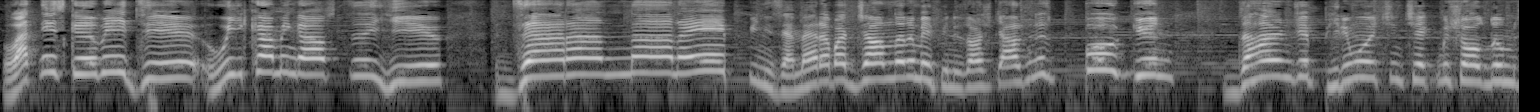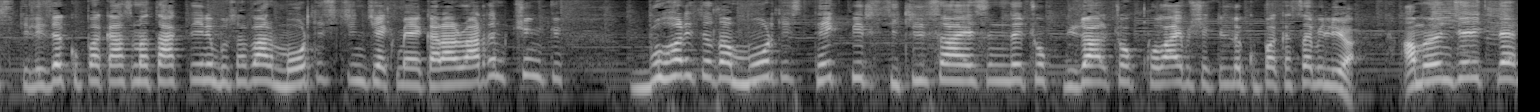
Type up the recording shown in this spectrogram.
What is Scooby Doo? We coming after you. Daranana hepinize merhaba canlarım hepiniz hoş geldiniz. Bugün daha önce Primo için çekmiş olduğum stilize kupa kasma taktiğini bu sefer Mortis için çekmeye karar verdim. Çünkü bu haritada Mortis tek bir skill sayesinde çok güzel çok kolay bir şekilde kupa kasabiliyor. Ama öncelikle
